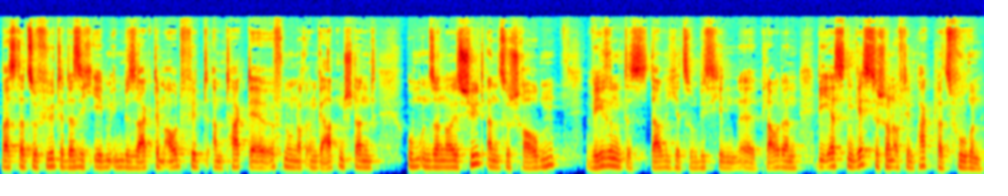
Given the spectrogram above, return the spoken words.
was dazu führte, dass ich eben in besagtem Outfit am Tag der Eröffnung noch im Garten stand, um unser neues Schild anzuschrauben, während, das darf ich jetzt so ein bisschen äh, plaudern, die ersten Gäste schon auf den Parkplatz fuhren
